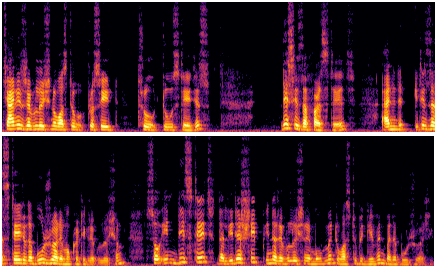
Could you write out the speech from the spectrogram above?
Chinese revolution was to proceed through two stages. This is the first stage, and it is the stage of the bourgeois democratic revolution. So, in this stage, the leadership in the revolutionary movement was to be given by the bourgeoisie.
